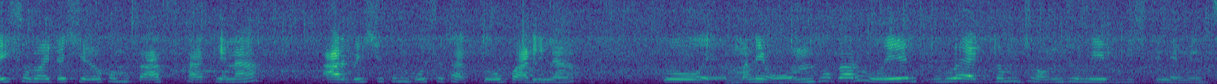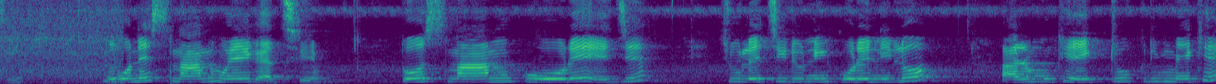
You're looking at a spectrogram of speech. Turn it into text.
এই সময়টা সেরকম কাজ থাকে না, আর বেশিক্ষণ বসে থাকতেও পারি না। তো মানে অন্ধকার হয়ে পুরো একদম ঝমঝমিয়ে বৃষ্টি নেমেছে। বোনের স্নান হয়ে গেছে। তো স্নান করে এই যে চুলে চিরুনি করে নিল আর মুখে একটু ক্রিম মেখে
